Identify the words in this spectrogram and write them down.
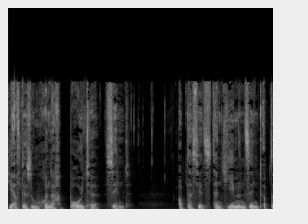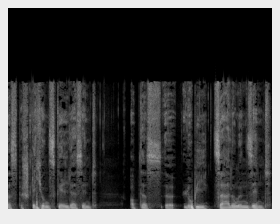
die auf der Suche nach Beute sind. Ob das jetzt Tantiemen sind, ob das Bestechungsgelder sind, ob das äh, Lobbyzahlungen sind.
